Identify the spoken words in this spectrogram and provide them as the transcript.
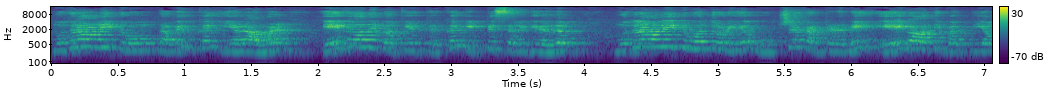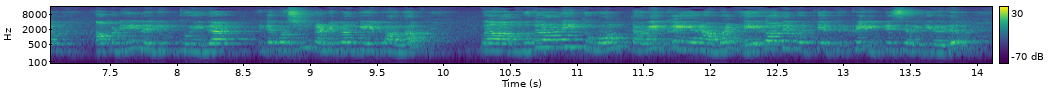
முதலாளித்துவம் தவிர்க்க இயலாமல் ஏகாதிபத்தியத்திற்கு இட்டு செல்கிறது. முதலாளித்துவத்துடைய உச்ச கட்டணமே ஏகாதிபத்தியம் அப்படின்னு லெனின் கூறுகிறார். இந்த கொஸ்டின் கண்டிப்பா கேட்பாங்க. அஹ் முதலாளித்துவம் தவிர்க்க இயலாமல் ஏகாதிபத்தியத்திற்கு இட்டு செல்கிறது.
